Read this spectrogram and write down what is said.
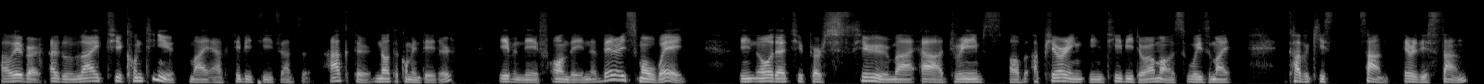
However, I would like to continue my activities as an actor, not a commentator, even if only in a very small way, in order to pursue my uh, dreams of appearing in TV dramas with my Kabuki son, eldest son,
